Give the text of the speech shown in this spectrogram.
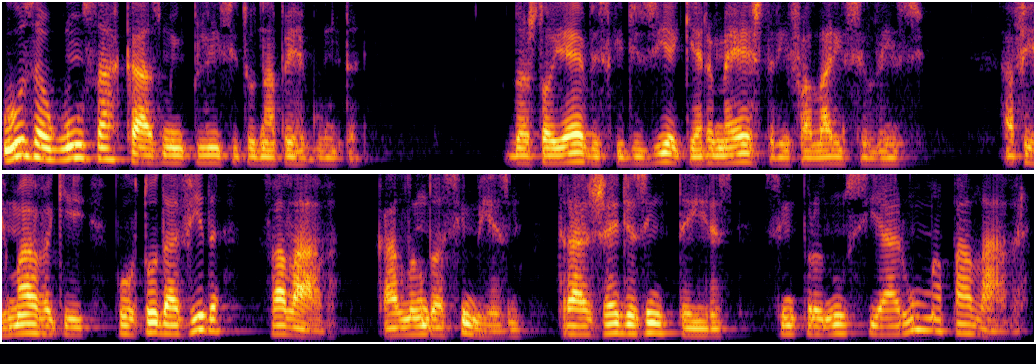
Usa algum sarcasmo implícito na pergunta. Dostoiévski dizia que era mestre em falar em silêncio. Afirmava que, por toda a vida, falava, calando a si mesmo, tragédias inteiras sem pronunciar uma palavra.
